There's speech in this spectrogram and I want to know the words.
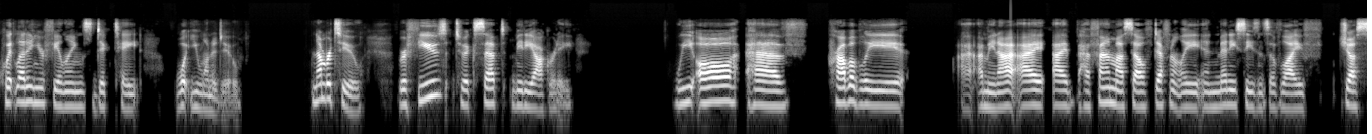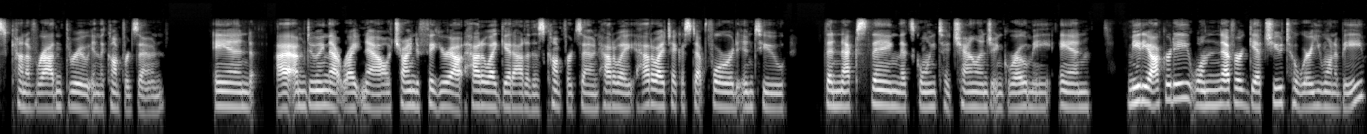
Quit letting your feelings dictate what you want to do. Number two, refuse to accept mediocrity. We all have probably, I, mean, I, I, I have found myself definitely in many seasons of life just kind of riding through in the comfort zone. And I, I'm doing that right now, trying to figure out how do I get out of this comfort zone? How do I how do I take a step forward into the next thing that's going to challenge and grow me? And mediocrity will never get you to where you want to be.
